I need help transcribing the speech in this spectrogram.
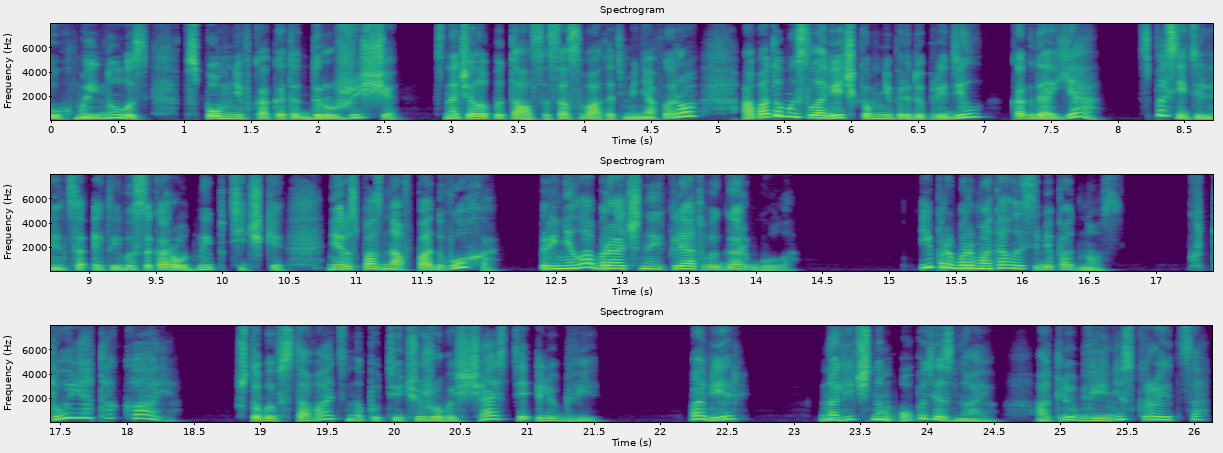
ухмыльнулась, вспомнив, как этот дружище сначала пытался сосватать меня Феро, а потом и словечком не предупредил, когда я, спасительница этой высокородной птички, не распознав подвоха, приняла брачные клятвы Гаргула и пробормотала себе под нос. «Кто я такая, чтобы вставать на пути чужого счастья и любви? Поверь, на личном опыте знаю, от любви не скрыться».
